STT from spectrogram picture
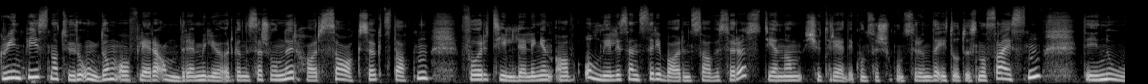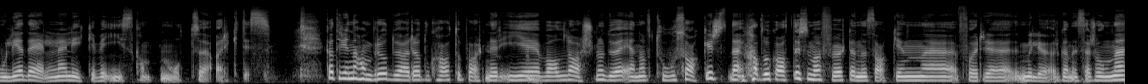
Greenpeace, Natur og Ungdom og flere andre miljøorganisasjoner har saksøkt staten for tildelingen av oljelisenser i Barentshavet sørøst gjennom 23. konsesjonsrunde i 2016, de nordlige delene like ved iskanten mot Arktis. Katrine Hambro, du er advokat og partner i Val Larsen, og du er en av to saker, nei, advokater som har ført denne saken eh, for eh, miljøorganisasjonene.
